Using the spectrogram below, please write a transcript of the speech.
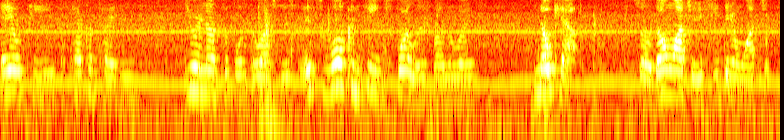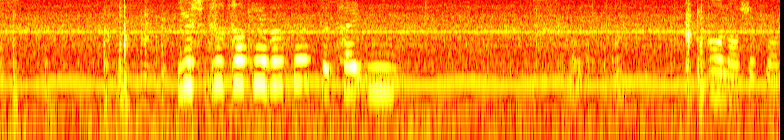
AOT, Attack on Titan, you are not supposed to watch this. This will contain spoilers, by the way. No cap. So don't watch it if you didn't watch it. You're still talking about that? The Titan Oh no, shift lock.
